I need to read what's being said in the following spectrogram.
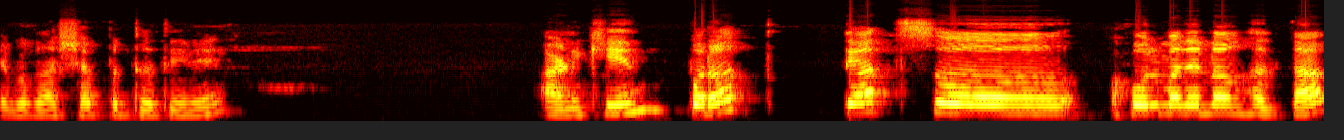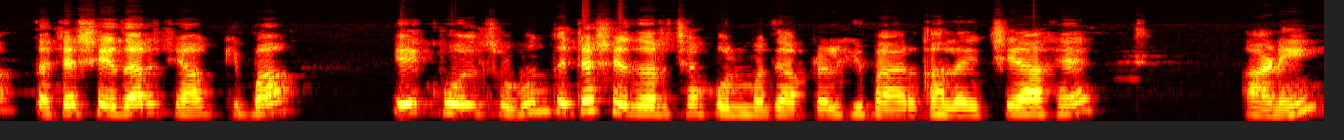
हे बघा अशा पद्धतीने. आणखीन परत त्याच होलमध्ये न घालता त्याच्या शेजारच्या किंवा एक होल सोडून त्याच्या शेजारच्या होलमध्ये आपल्याला ही वायर घालायची आहे. आणि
